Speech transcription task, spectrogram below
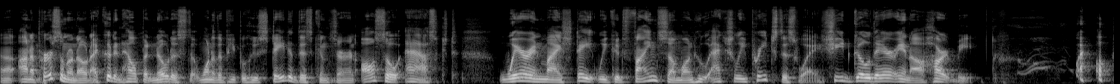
Uh, on a personal note, I couldn't help but notice that one of the people who stated this concern also asked where in my state we could find someone who actually preached this way. She'd go there in a heartbeat. Well,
